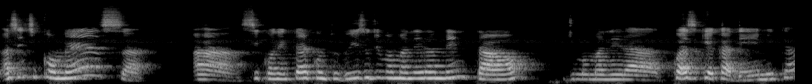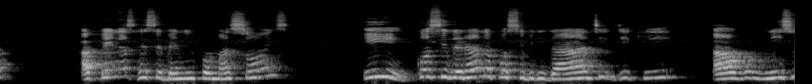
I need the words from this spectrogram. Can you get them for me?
A gente começa a se conectar com tudo isso de uma maneira mental, de uma maneira quase que acadêmica, apenas recebendo informações e considerando a possibilidade de que algo nisso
